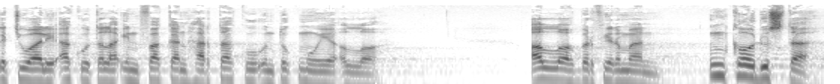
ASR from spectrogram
kecuali aku telah infakkan hartaku untukmu ya Allah. Allah berfirman, engkau dusta.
